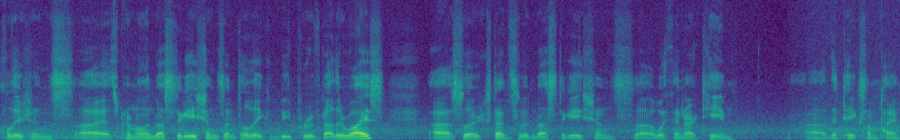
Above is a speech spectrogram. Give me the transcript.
collisions uh, as criminal investigations until they can be proved otherwise. Uh, so there are extensive investigations uh, within our team uh, that take some time.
